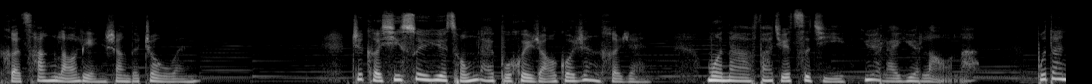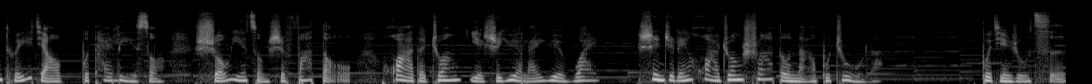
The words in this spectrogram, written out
和苍老脸上的皱纹。只可惜岁月从来不会饶过任何人。莫娜发觉自己越来越老了。不但腿脚不太利索，手也总是发抖，化的妆也是越来越歪，甚至连化妆刷都拿不住了。不仅如此，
